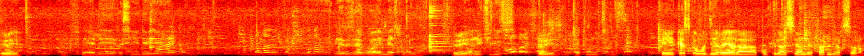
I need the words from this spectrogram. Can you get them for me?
Oui. faire des, des, des réservoirs et mettre l'eau. Oui. On utilise. Oui. En fait, on utilise. Et qu'est-ce que vous direz à la population des femmes du ressort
